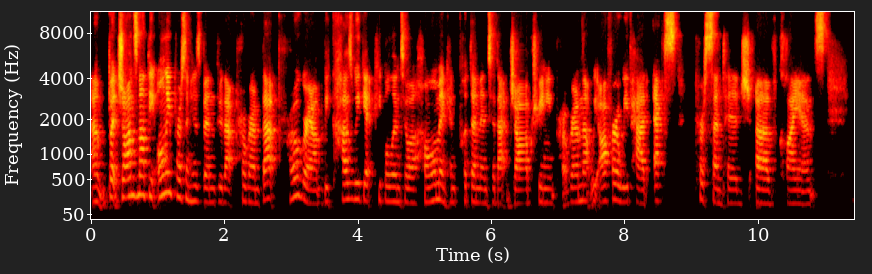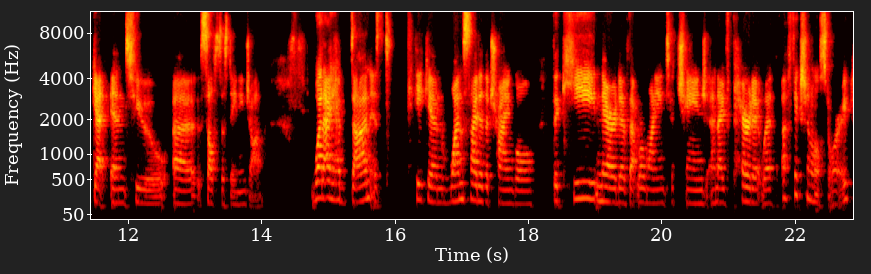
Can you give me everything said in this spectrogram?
Um, but John's not the only person who's been through that program. That program, because we get people into a home and can put them into that job training program that we offer, we've had X percentage of clients get into a self sustaining job. What I have done is taken one side of the triangle, the key narrative that we're wanting to change, and I've paired it with a fictional story,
